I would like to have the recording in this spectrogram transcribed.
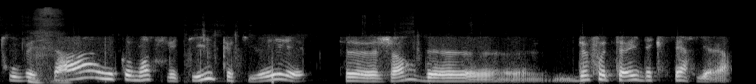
trouvé ça et comment se fait-il que tu aies ce genre de, de fauteuil d'extérieur?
